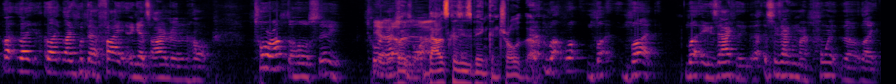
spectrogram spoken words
like like like, like with that fight against Iron Man and Hulk, tore up the whole city. Tore Yeah, that shit was That was because he's being controlled though. But, but but but but exactly that's exactly my point though. Like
